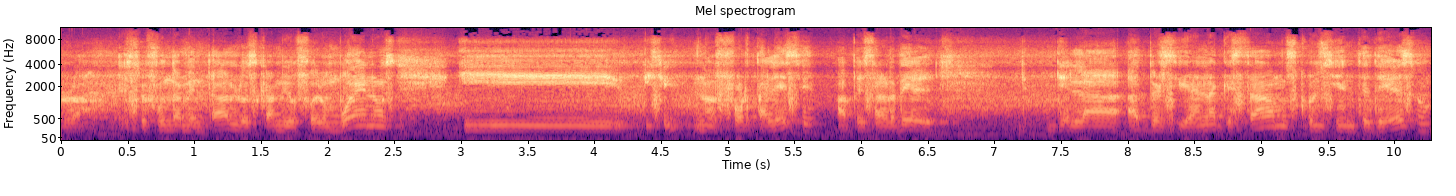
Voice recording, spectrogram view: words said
¿verdad? Eso es fundamental, los cambios fueron buenos y, y sí, nos fortalece a pesar del, de la adversidad en la que estábamos, conscientes de eso,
